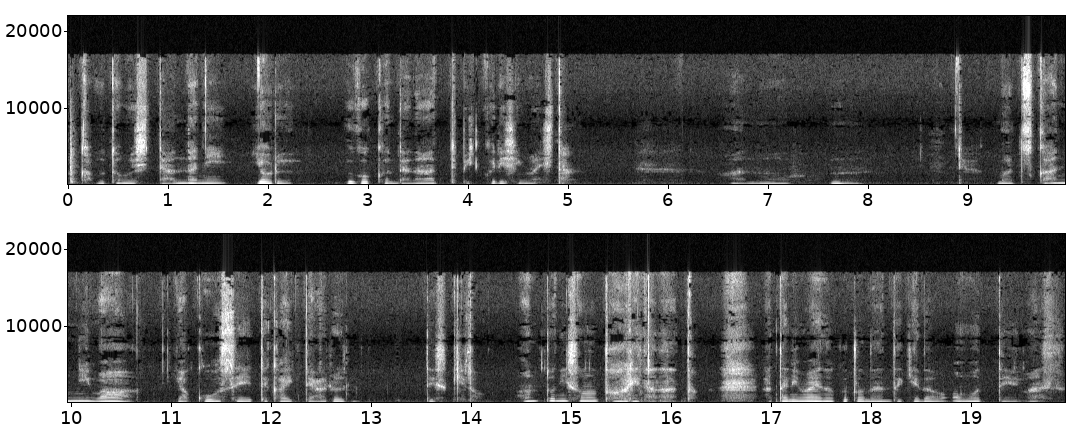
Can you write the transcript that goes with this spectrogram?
ー、カブトムシってあんなに夜動くんだなってびっくりしました。あの、うん。まあ、図鑑には夜行性って書いてあるんですけど、本当にその通りだなと、当たり前のことなんだけど、思っています。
